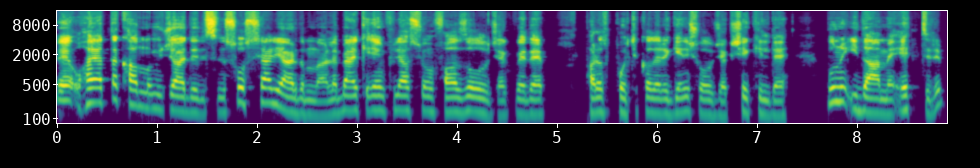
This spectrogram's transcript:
Ve o hayatta kalma mücadelesini sosyal yardımlarla belki enflasyon fazla olacak ve de para politikaları geniş olacak şekilde bunu idame ettirip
